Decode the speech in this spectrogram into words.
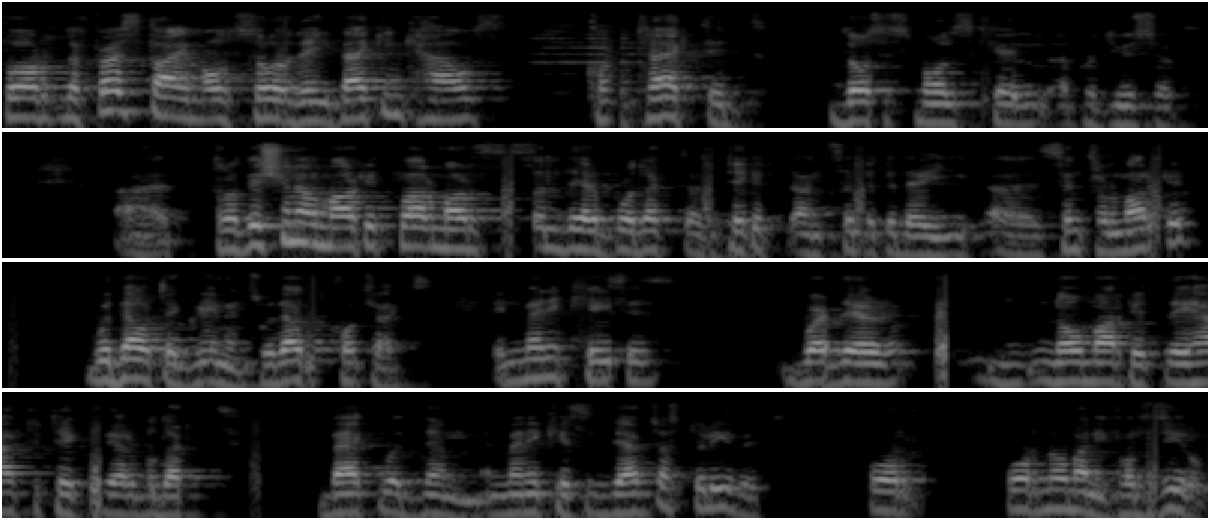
for the first time, also, the backing house contracted those small-scale producers. Uh, traditional market farmers sell their product and take it and sell it to the uh, central market without agreements, without contracts. In many cases, where there no market, they have to take their product back with them. In many cases, they have just to leave it for for no money, for zero,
